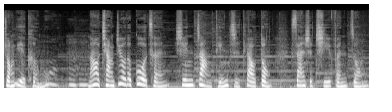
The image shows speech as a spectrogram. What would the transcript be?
装叶克膜，然后抢救的过程，心脏停止跳动三十七分钟，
